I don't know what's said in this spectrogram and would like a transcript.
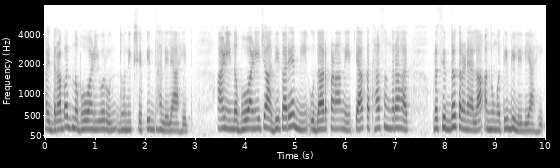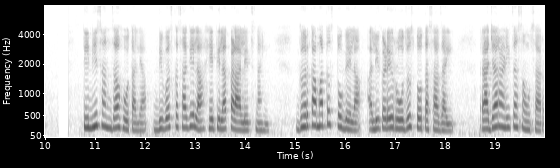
हैदराबाद नभोवाणीवरून ध्वनिक्षेपित झालेल्या आहेत. आणि नभोवाणीच्या अधिकाऱ्यांनी उदारपणाने त्या कथासंग्रहात प्रसिद्ध करण्याला अनुमती दिलेली आहे. तिन्ही सांजा होत आल्या. दिवस कसा गेला हे तिला कळालेच नाही. घरकामातच तो गेला. अलीकडे रोजच तो तसा जाई. राजा राणीचा संसार.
